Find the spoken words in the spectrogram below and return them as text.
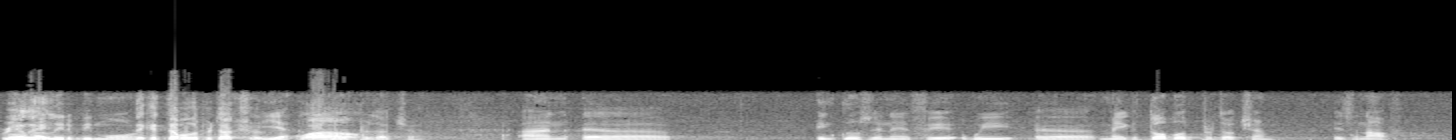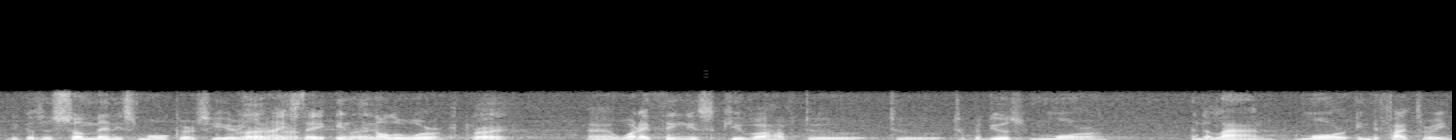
Really? A little bit more. They could double the production. Yeah, Wow. double production. And uh, including if we- we uh, make double production, is enough because there's so many smokers here in the United right, States, in, in all the world. Right. Uh, what I think is Cuba have to, to, to produce more in the land, more in the factory,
